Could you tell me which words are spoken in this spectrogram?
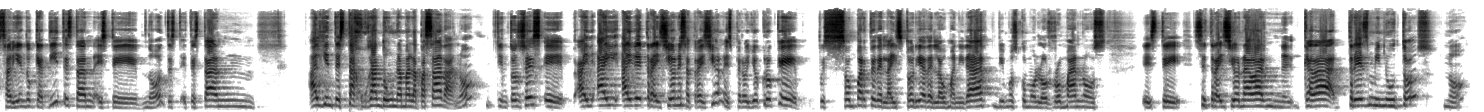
sabiendo que a ti te están, este, ¿no? Te, te están, alguien te está jugando una mala pasada, ¿no? Y entonces eh, hay, hay, hay de traiciones a traiciones, pero yo creo que pues son parte de la historia de la humanidad. Vimos como los romanos este, se traicionaban eh, cada tres minutos, ¿no?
